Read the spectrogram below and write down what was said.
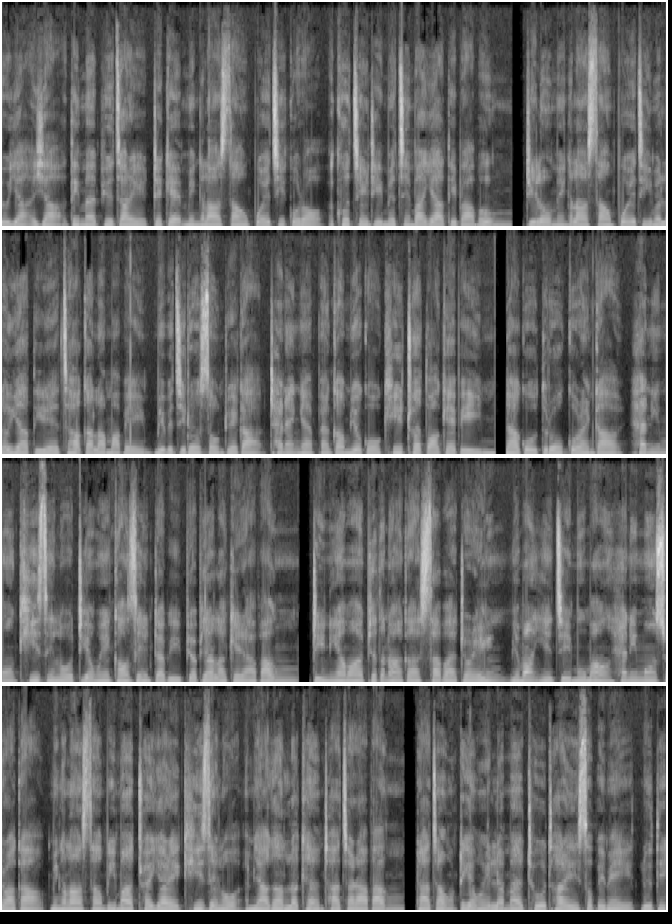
ရိုးရာအရာအတိမတ်ပြုကြတဲ့တကယ့်မင်္ဂလာဆောင်ပွဲကြီးကိုတော့အခုချိန်ထိမကျင်းပရသေးပါဘူးဒီလိုမင်္ဂလာဆောင်ပွဲကြီးမလုပ်ရသေးတဲ့ဂျားကာလာမှာပဲမိပကြီးတို့စုံတွဲကထိုင်းနိုင်ငံဘန်ကောက်မြို့ကိုခီးထွက်သွားခဲ့ပြီးဒါကိုသူတို့ကိုယ်တိုင်ကဟန်နီမွန်ခီးစဉ်လို့တရားဝင်ခေါင်းစဉ်တက်ပြီးပြောပြလာခဲ့တာပါ ဒီနေရာမှာပြဿနာကစပါတော့ရင်မြမယဉ်ကျေးမှုမှာဟန်နီမွန်ဆိုတာကမင်္ဂလာဆောင်ပြီးမှထွက်ရတဲ့ခီးစဉ်လို့အများကလက်ခံထားကြတာပါဒါကြောင့်တရားဝင်လက်မှတ်ထိုးထားတဲ့ဆိုပေမဲ့လူသိ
